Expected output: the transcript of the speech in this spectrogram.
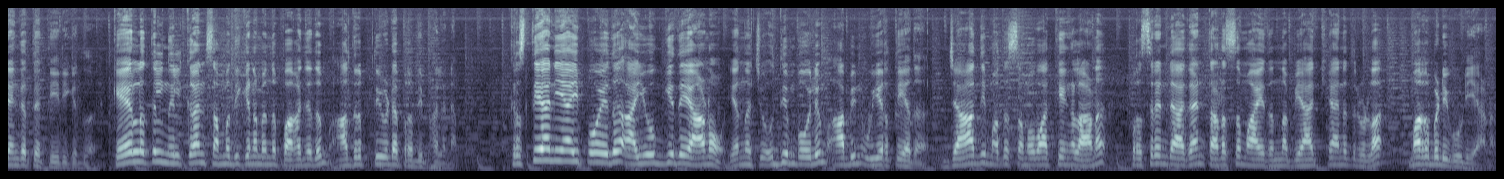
രംഗത്തെത്തിയിരിക്കുന്നത്. കേരളത്തിൽ നിൽക്കാൻ സമ്മതിക്കണമെന്ന് പറഞ്ഞതും അതൃപ്തിയുടെ പ്രതിഫലനം. ക്രിസ്ത്യാനിയായി പോയത് അയോഗ്യതയാണോ എന്ന ചോദ്യം പോലും അബിൻ ഉയർത്തിയത്. ജാതി മത സമവാക്യങ്ങളാണ് പ്രസിഡന്റാകാൻ തടസ്സമായതെന്ന വ്യാഖ്യാനത്തിലുള്ള മറുപടി കൂടിയാണ്.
